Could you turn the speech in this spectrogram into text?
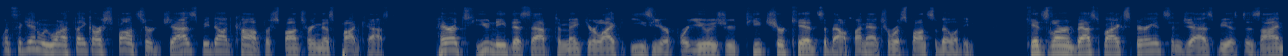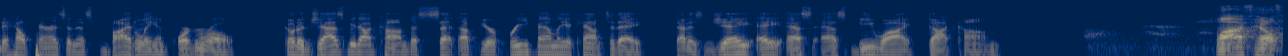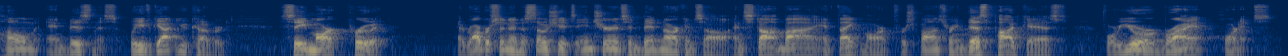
Once again, we want to thank our sponsor, jassby.com, for sponsoring this podcast. Parents, you need this app to make your life easier for you as you teach your kids about financial responsibility. Kids learn best by experience, and Jassby is designed to help parents in this vitally important role. Go to jassby.com to set up your free family account today. That is J A S S B Y.com. Life, health, home, and business. We've got you covered. See Mark Pruitt at Robertson and Associates Insurance in Benton, Arkansas, and stop by and thank Mark for sponsoring this podcast for your Bryant Hornets.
